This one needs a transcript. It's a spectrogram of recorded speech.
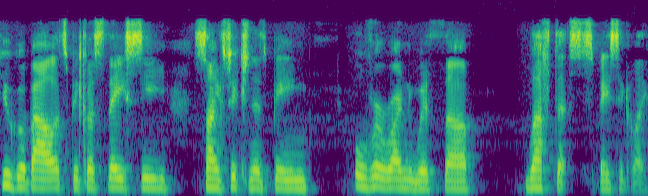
Hugo ballots because they see science fiction as being overrun with uh, leftists, basically.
